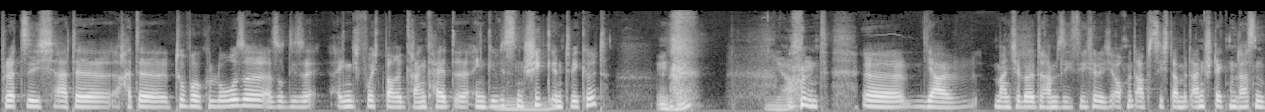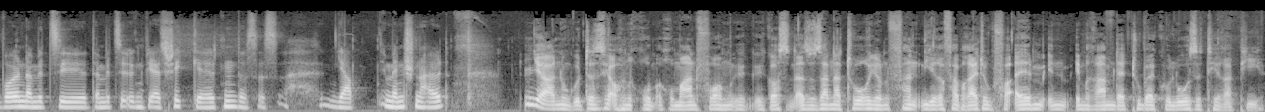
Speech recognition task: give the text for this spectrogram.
plötzlich hatte, hatte Tuberkulose, also diese eigentlich furchtbare Krankheit, äh, einen gewissen mhm. Schick entwickelt. Mhm. Ja. Und äh, ja, manche Leute haben sich sicherlich auch mit Absicht damit anstecken lassen wollen, damit sie, damit sie irgendwie als schick gelten. Das ist ja Menschen halt. Ja, nun gut, das ist ja auch in Romanform gegossen. Also Sanatorien fanden ihre Verbreitung vor allem in, im Rahmen der Tuberkulose-Therapie.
